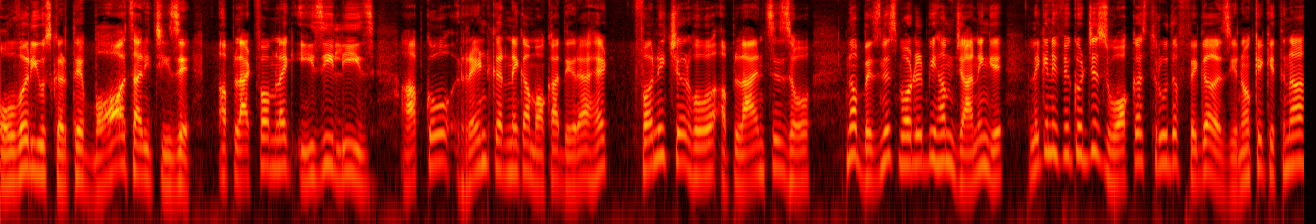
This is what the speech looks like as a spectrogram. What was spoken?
ओवर यूज़ करते हैं बहुत सारी चीज़ें. A platform like easy lease आपको रेंट करने का मौका दे रहा है फर्नीचर हो अप्लायंसेज हो ना बिज़नेस मॉडल भी हम जानेंगे लेकिन if you could just walk us through the figures you know कि कितना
